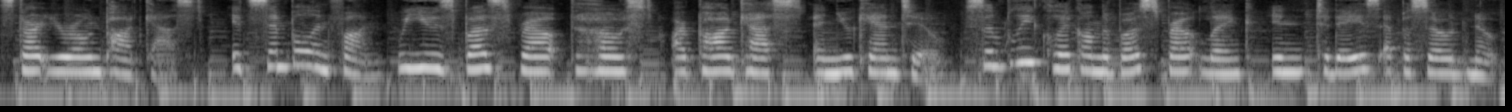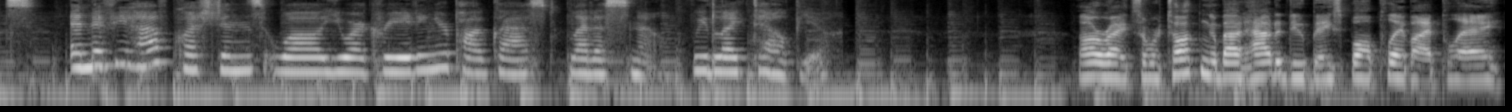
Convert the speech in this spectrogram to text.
start your own podcast? It's simple and fun. We use Buzzsprout to host our podcast, and you can too. Simply click on the Buzzsprout link in today's episode notes. And if you have questions while you are creating your podcast, let us know. We'd like to help you. All right, so we're talking about how to do baseball play by play.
